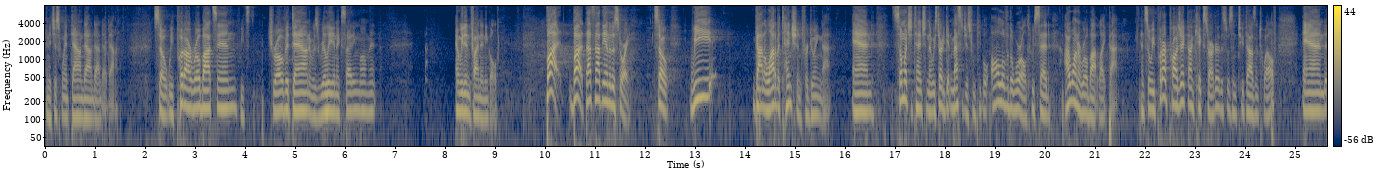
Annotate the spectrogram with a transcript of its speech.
and it just went down, down, down, down, down. So we put our robots in, we drove it down. It was really an exciting moment. And we didn't find any gold. But, but that's not the end of the story. So we got a lot of attention for doing that. And so much attention that we started getting messages from people all over the world who said, I want a robot like that. And so we put our project on Kickstarter. This was in 2012. And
